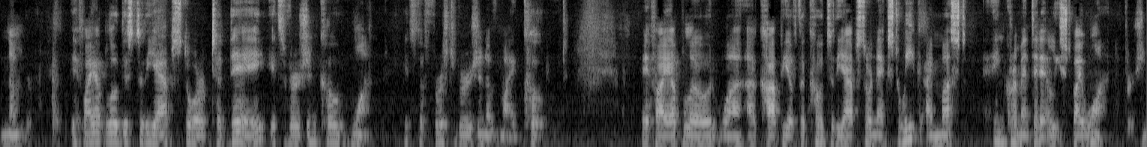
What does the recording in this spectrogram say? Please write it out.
number. If I upload this to the App Store today, it's version code 1. It's the first version of my code. If I upload one, a copy of the code to the App Store next week, I must increment it at least by one, version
